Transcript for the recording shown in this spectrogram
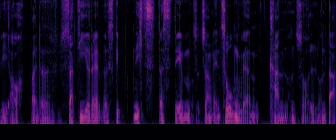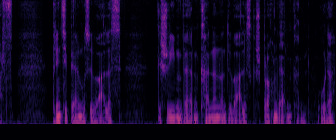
wie auch bei der Satire. Es gibt nichts, das dem sozusagen entzogen werden kann und soll und darf. Prinzipiell muss über alles geschrieben werden können und über alles gesprochen werden können, oder?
